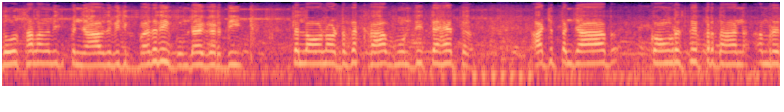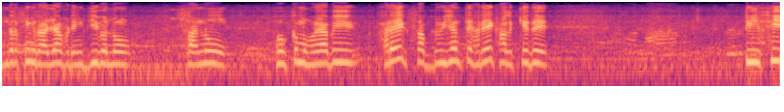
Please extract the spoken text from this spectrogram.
2 ਸਾਲਾਂ ਦੇ ਵਿੱਚ ਪੰਜਾਬ ਦੇ ਵਿੱਚ ਵੱਧ ਰਹੀ ਗੁੰਡਾਗਰਦੀ ਤੇ ਲਾਅ ਐਂਡ ਆਰਡਰ ਦਾ ਖਰਾਬ ਹੋਣ ਦੀ ਤਹਿਤ ਅੱਜ ਪੰਜਾਬ ਕਾਂਗਰਸ ਦੇ ਪ੍ਰਧਾਨ ਅਮਰਿੰਦਰ ਸਿੰਘ ਰਾਜਾ ਵੜਿੰਗ ਜੀ ਵੱਲੋਂ ਸਾਨੂੰ ਹੁਕਮ ਹੋਇਆ ਵੀ ਹਰੇਕ ਸਬ ਡਿਵੀਜ਼ਨ ਤੇ ਹਰੇਕ ਹਲਕੇ ਦੇ ਡੀਸੀ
